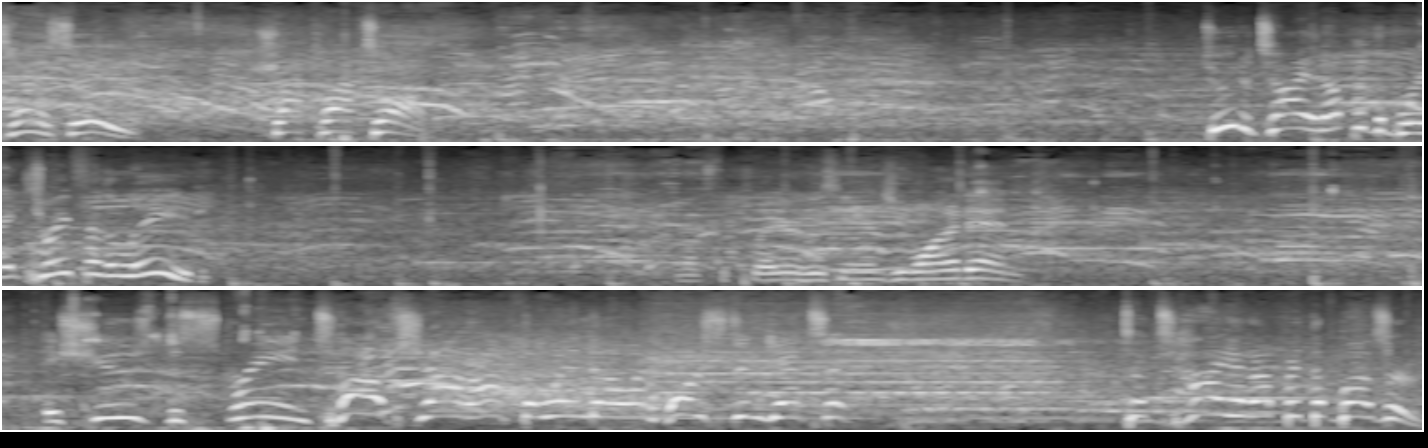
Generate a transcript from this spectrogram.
Tennessee. Shot clock's off. Two to tie it up at the break, three for the lead. That's the player whose hands you want it in. Issues the screen. Tough shot off the window, and Horston gets it to tie it up at the buzzer.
